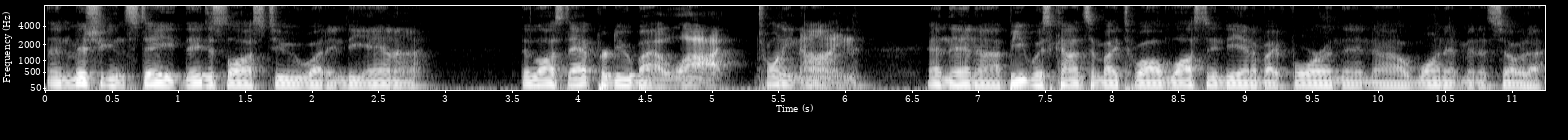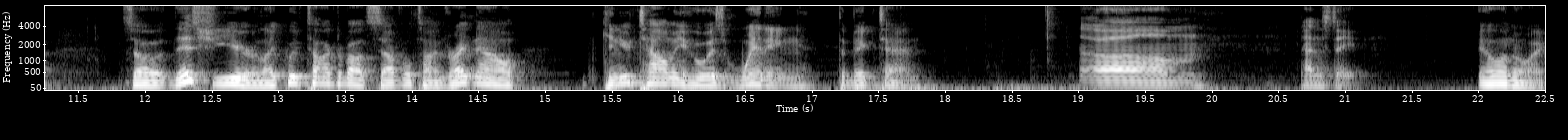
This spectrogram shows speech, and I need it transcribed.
And Michigan State, they just lost to what? Indiana. They lost at Purdue by a lot, 29, and then uh, beat Wisconsin by 12. Lost to Indiana by four, and then uh, won at Minnesota. So this year, like we've talked about several times, right now, can you tell me who is winning the Big Ten? Um, Penn State. Illinois.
